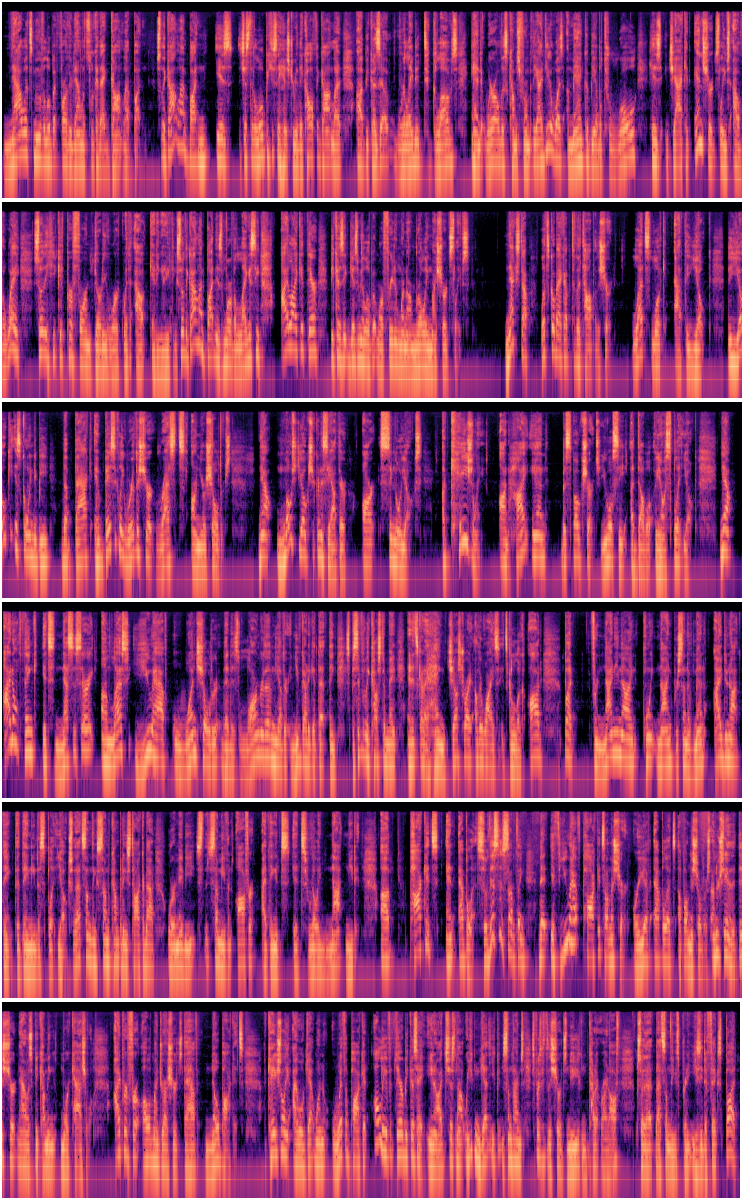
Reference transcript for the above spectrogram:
Now, let's move a little bit farther down. Let's look at that gauntlet button. The gauntlet button is just a little piece of history. They call it the gauntlet uh, because uh, related to gloves and where all this comes from. But the idea was a man could be able to roll his jacket and shirt sleeves out of the way so that he could perform dirty work without getting anything. So the gauntlet button is more of a legacy. I like it there because it gives me a little bit more freedom when I'm rolling my shirt sleeves. Next up, let's go back up to the top of the shirt let's look at the yoke. The yoke is going to be the back and basically where the shirt rests on your shoulders. Now, most yokes you're going to see out there are single yokes. Occasionally, on high end bespoke shirts, you will see a double, you know, a split yoke. Now, I don't think it's necessary unless you have one shoulder that is longer than the other and you've got to get that thing specifically custom made and it's got to hang just right. Otherwise, it's going to look odd. But for 99.9% of men, I do not think that they need a split yoke. So that's something some companies talk about, or maybe some even offer. I think it's it's really not needed. Uh, pockets and epaulets. So this is something that if you have pockets on the shirt or you have epaulets up on the shoulders, understand that this shirt now is becoming more casual. I prefer all of my dress shirts to have no pockets. Occasionally I will get one with a pocket. I'll leave it there because hey, you know, it's just not you can get you can sometimes, especially if the shirt's new, you can cut it right off. So that that's something that's pretty easy to fix. But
